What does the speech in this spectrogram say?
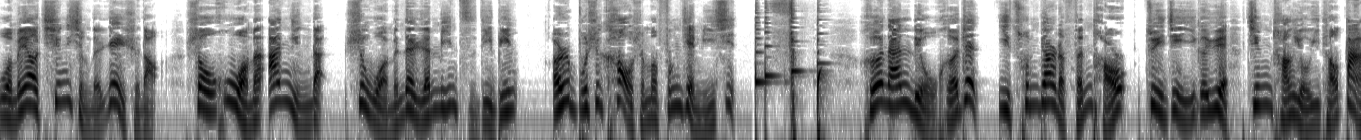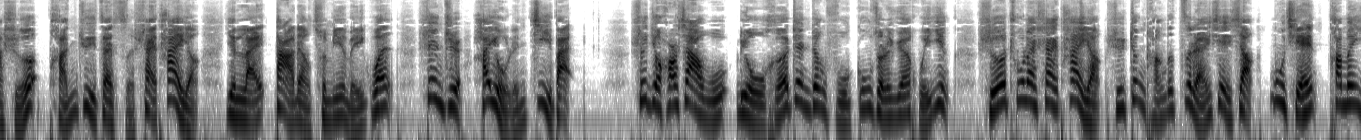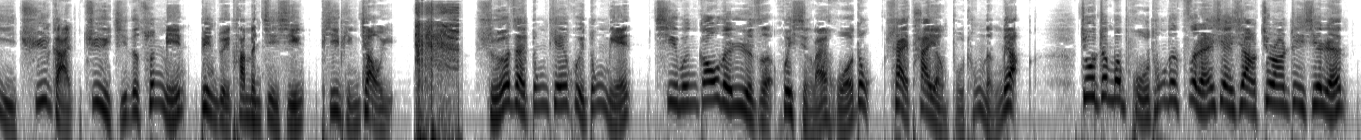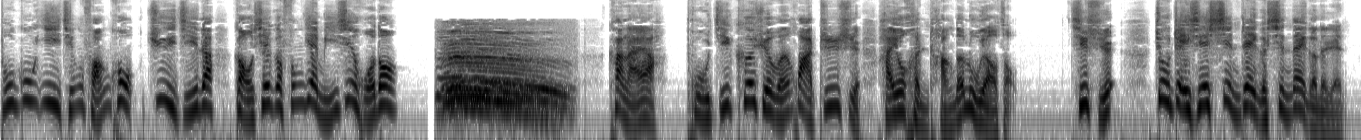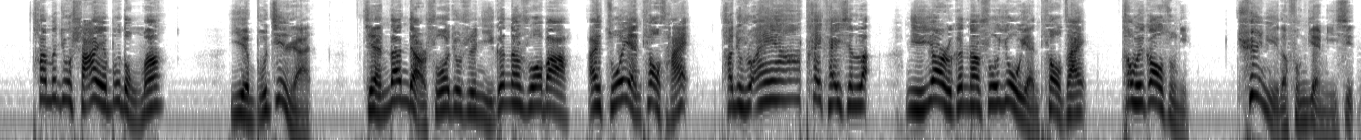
我们要清醒地认识到，守护我们安宁的是我们的人民子弟兵，而不是靠什么封建迷信。河南柳河镇一村边的坟头，最近一个月经常有一条大蛇盘踞在此晒太阳，引来大量村民围观，甚至还有人祭拜。十九号下午，柳河镇政府工作人员回应，蛇出来晒太阳是正常的自然现象。目前，他们已驱赶聚集的村民，并对他们进行批评教育。蛇在冬天会冬眠，气温高的日子会醒来活动，晒太阳补充能量。就这么普通的自然现象，就让这些人不顾疫情防控，聚集着搞些个封建迷信活动。看来啊，普及科学文化知识还有很长的路要走。其实，就这些信这个信那个的人，他们就啥也不懂吗？也不尽然。简单点说，就是你跟他说吧，哎，左眼跳财，他就说，哎呀，太开心了。你要是跟他说右眼跳灾，他会告诉你。去你的封建迷信！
